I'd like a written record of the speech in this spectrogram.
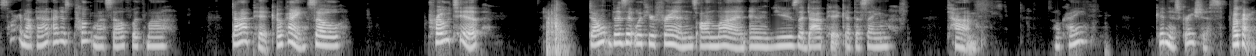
Sorry about that. I just poked myself with my die pick. Okay, so pro tip don't visit with your friends online and use a die pick at the same time. Okay. Goodness gracious. Okay.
